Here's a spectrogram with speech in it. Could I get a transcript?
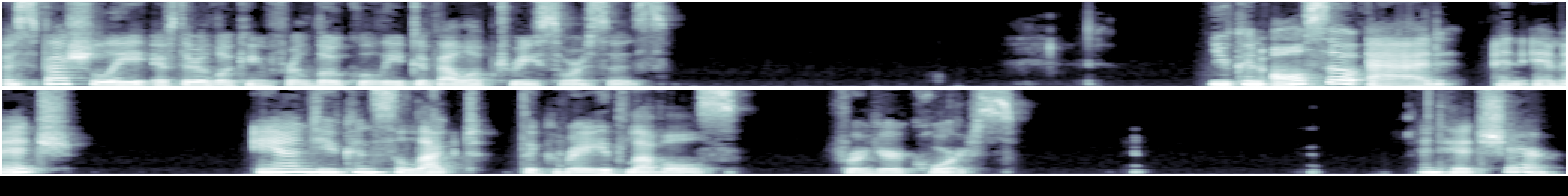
especially if they're looking for locally developed resources. You can also add an image, and you can select the grade levels for your course and hit share.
